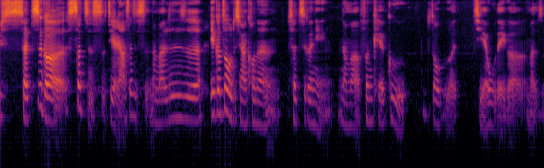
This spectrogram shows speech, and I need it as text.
十几个设计师、计量设计师，那么你是一个组里向可能十几个人，那么分开管做个接下的一个物事。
